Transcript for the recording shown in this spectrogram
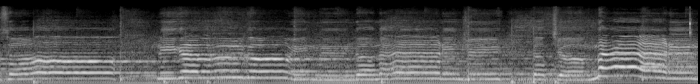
숨어서 네가 울고 있는 건 아닌지 걱정 많은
